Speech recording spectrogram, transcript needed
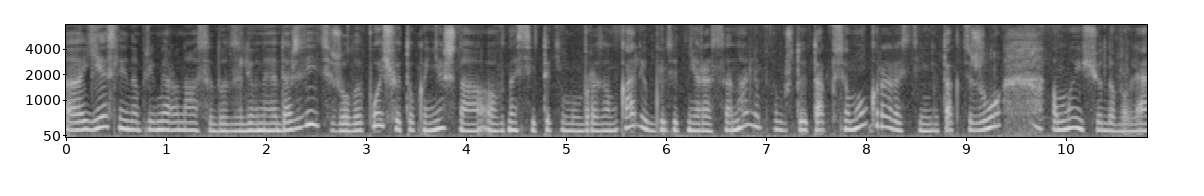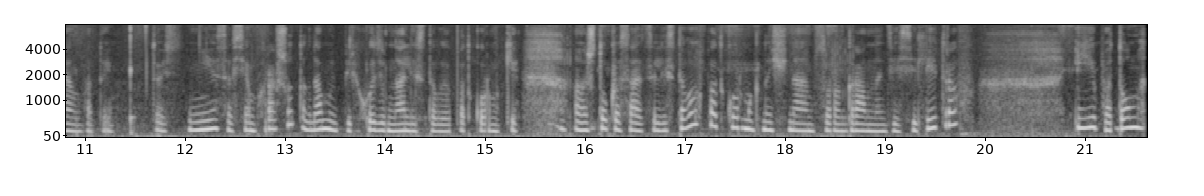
Э, если, например, у нас идут заливные дожди, тяжелые почвы, то, конечно, вносить таким образом калий будет нерационально, потому что и так все мокрое, растению так тяжело, а мы еще добавляем воды. То есть не совсем хорошо, тогда мы переходим на листовые подкормки. А что касается листовых подкормок, начинаем 40 грамм на 10 литров. И потом э,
